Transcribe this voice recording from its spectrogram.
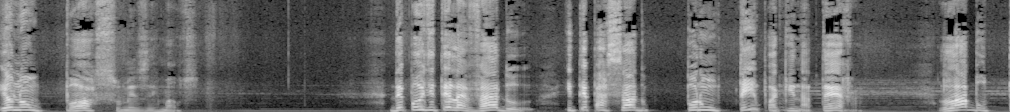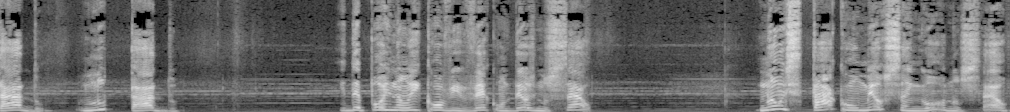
Eu não posso, meus irmãos. Depois de ter levado e ter passado por um tempo aqui na terra, labutado, lutado, e depois não ir conviver com Deus no céu? Não está com o meu Senhor no céu?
